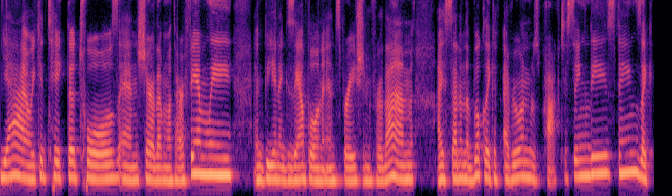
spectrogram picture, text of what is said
Yeah, and we could take the tools and share them with our family and be an example and an inspiration for them. I said in the book, like, if everyone was practicing these things, like,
